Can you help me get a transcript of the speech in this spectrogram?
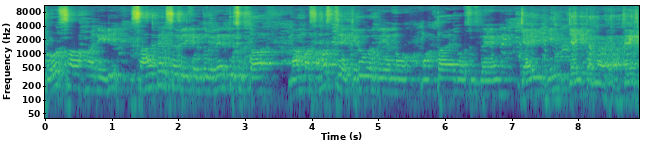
ಪ್ರೋತ್ಸಾಹ ನೀಡಿ ಸಹಕರಿಸಬೇಕೆಂದು ವಿನಂತಿಸುತ್ತಾ ನಮ್ಮ ಸಂಸ್ಥೆಯ ಕಿರುವರ್ದಿಯನ್ನು ಮುಕ್ತಾಯಗೊಳಿಸುತ್ತೇನೆ ಜೈ ಹಿಂದ್, ಜೈ ಕರ್ನಾಟಕ. ಥ್ಯಾಂಕ್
